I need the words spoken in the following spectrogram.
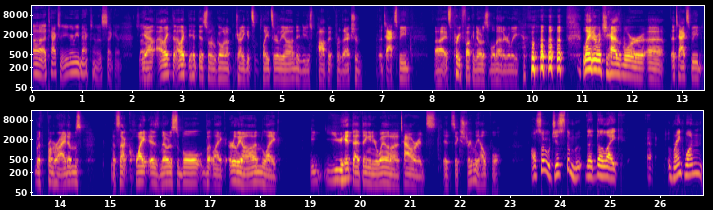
uh, attack. You're gonna be maxing in a second. So, Yeah, I like to I like to hit this when I'm going up and try to get some plates early on, and you just pop it for the extra attack speed. Uh, it's pretty fucking noticeable that early. Later, when she has more uh, attack speed with from her items, that's not quite as noticeable. But like early on, like you, you hit that thing and you're wailing on a tower, it's it's extremely helpful. Also, just the mo- the the like uh, rank one,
